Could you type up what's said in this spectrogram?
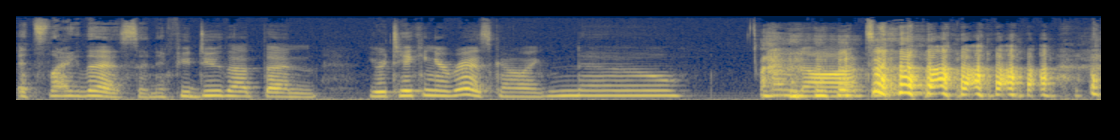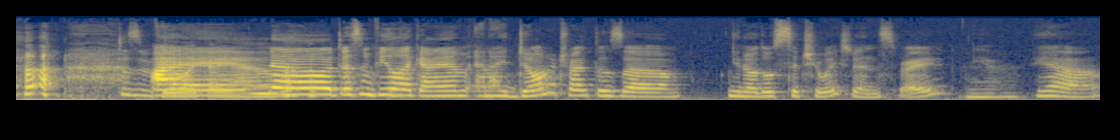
it's like this, and if you do that, then you're taking a risk. And I'm like, no, I'm not. Doesn't feel like I am. No, it doesn't feel like I am, and I don't attract those, um, you know, those situations, right? Yeah. Yeah.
